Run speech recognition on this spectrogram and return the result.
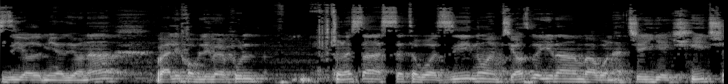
چیزی یاد میاد یا نه. ولی خب لیورپول تونستن از سه بازی نو امتیاز بگیرن و با نتیجه یک هیچ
